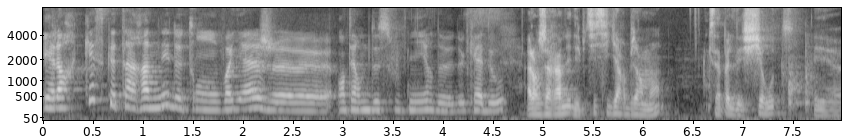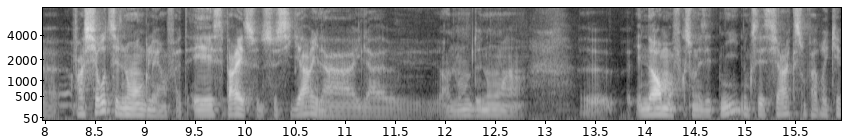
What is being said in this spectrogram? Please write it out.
Et alors, qu'est-ce que tu as ramené de ton voyage euh, en termes de souvenirs, de, de cadeaux? Alors j'ai ramené des petits cigares birmans qui s'appellent des chiroutes. Et, euh, enfin, chiroute, c'est le nom anglais en fait. Et c'est pareil, ce, ce cigare, il a, il a un nombre de noms hein, énorme en fonction des ethnies. Donc c'est des cigares qui sont fabriqués,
